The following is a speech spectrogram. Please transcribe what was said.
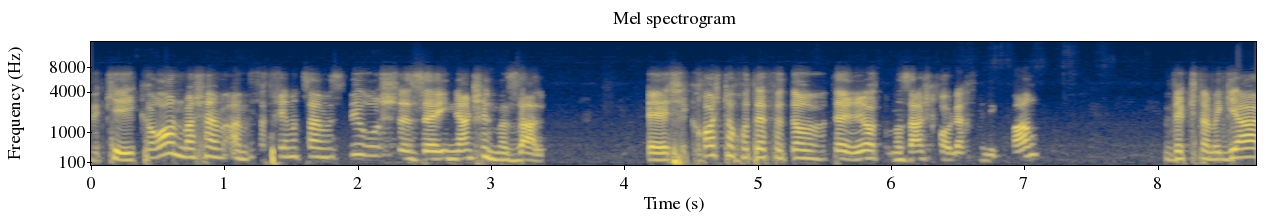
וכעיקרון, מה שהמפתחים עצמם הסבירו, שזה עניין של מזל. אה, שככל שאתה חוטף יותר ויותר יריות, המזל שלך הולך ונגמר, וכשאתה מגיע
